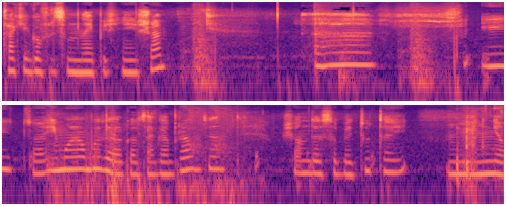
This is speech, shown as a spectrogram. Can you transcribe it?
Takie gofry są najpyszniejsze. Eee, I co? I moja butelka tak naprawdę. Siądę sobie tutaj mm, nią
